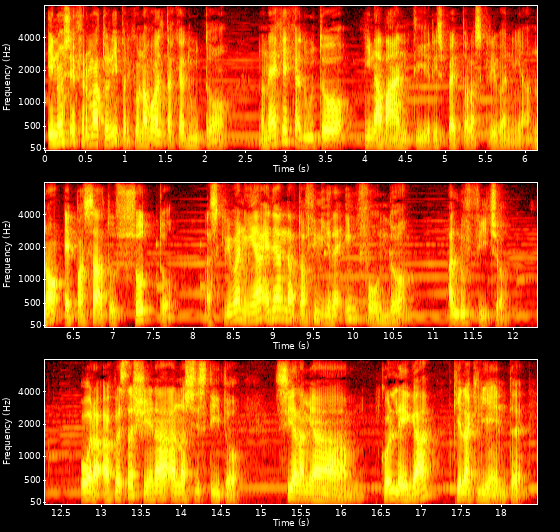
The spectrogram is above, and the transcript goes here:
e non si è fermato lì perché una volta caduto non è che è caduto in avanti rispetto alla scrivania, no, è passato sotto la scrivania ed è andato a finire in fondo all'ufficio. Ora, a questa scena hanno assistito sia la mia collega che la cliente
